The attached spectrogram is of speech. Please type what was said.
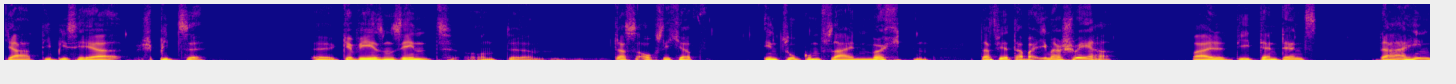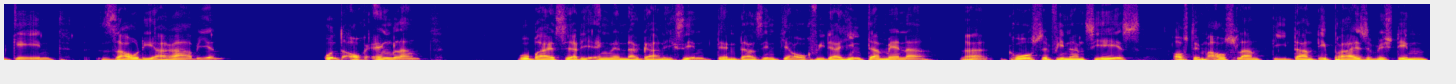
ja, die bisher Spitze gewesen sind und das auch sicher in Zukunft sein möchten. Das wird aber immer schwerer, weil die Tendenz dahingehend Saudi-Arabien, und auch England, wobei es ja die Engländer gar nicht sind, denn da sind ja auch wieder Hintermänner, ne, große Finanziers aus dem Ausland, die dann die Preise bestimmen.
